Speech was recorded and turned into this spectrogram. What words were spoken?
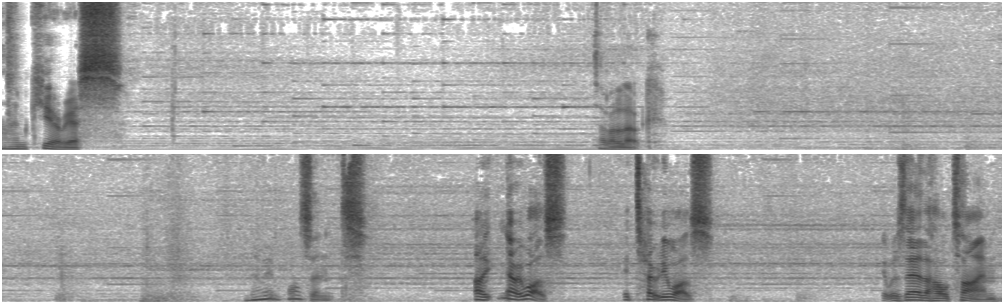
I'm curious. Let's have a look. No, it wasn't. Oh, no, it was. It totally was. It was there the whole time.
